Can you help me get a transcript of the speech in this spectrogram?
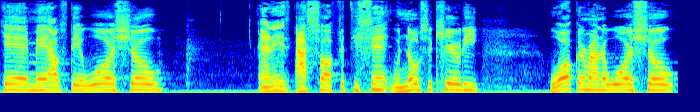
"Yeah, man, I was at the award show, and it, I saw 50 Cent with no security walking around the award show,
